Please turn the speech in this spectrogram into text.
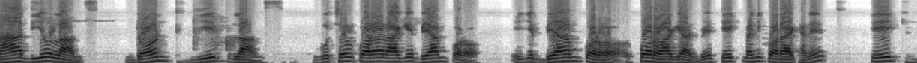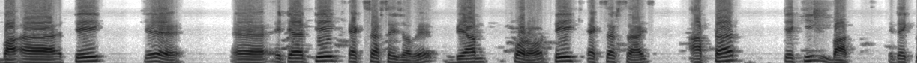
না দিও লাঞ্চ ডোন্ট গিভ লাঞ্চ গোসল করার আগে ব্যায়াম করো। এই যে ব্যায়াম করো করো, আগে আসবে। টেক মানে করা এখানে। টেক টেক এটা টেক এক্সারসাইজ হবে। ব্যায়াম করো। Take exercise after taking bath এটা একটু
